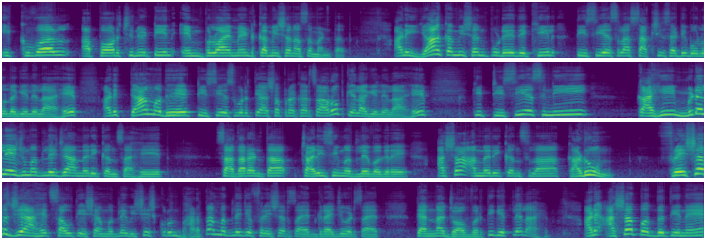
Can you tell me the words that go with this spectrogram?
equal opportunity in employment commission असं म्हणतात. आणि या कमिशन पुढे देखील टी सी एसला साक्षीसाठी बोलवलं गेलेलं आहे. आणि त्यामध्ये टी सी एसवरती अशा प्रकारचा आरोप केला गेलेला आहे की टी सी एसनी काही मिडल एजमधले जे अमेरिकन्स आहेत साधारणतः चाळीसीमधले वगैरे अशा अमेरिकन्सला काढून फ्रेशर जे आहेत साऊथ एशियामधले विशेष करून भारतामधले जे फ्रेशर्स आहेत ग्रॅज्युएट्स आहेत त्यांना जॉबवरती घेतलेलं आहे. आणि अशा पद्धतीने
